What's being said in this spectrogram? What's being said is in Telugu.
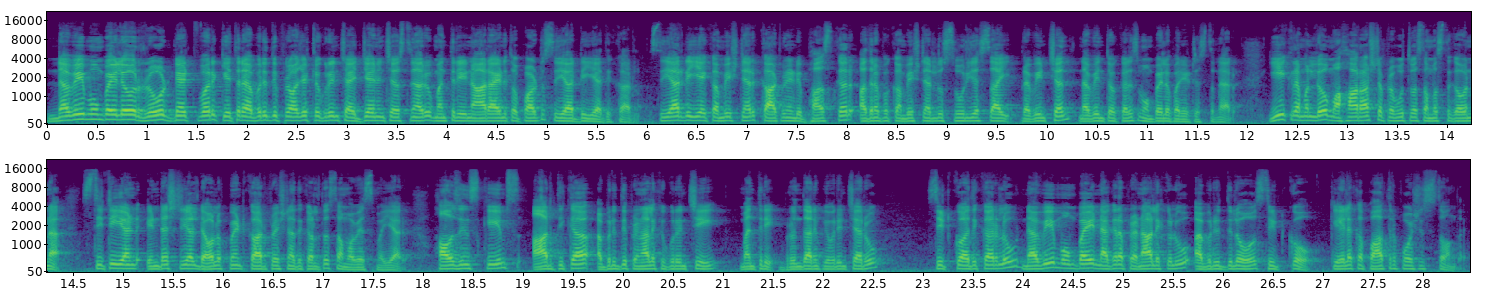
నవీ ముంబైలో రోడ్ నెట్వర్క్ ఇతర అభివృద్ధి ప్రాజెక్టుల గురించి అధ్యయనం చేస్తున్నారు మంత్రి నారాయణతో పాటు సిఆర్డీఏ అధికారులు. సిఆర్డీఏ కమిషనర్ కాటినేని భాస్కర్ అదనపు కమిషనర్లు సూర్యసాయి ప్రవీణ్ చంద్ నవీన్తో కలిసి ముంబైలో పర్యటిస్తున్నారు. ఈ క్రమంలో మహారాష్ట్ర ప్రభుత్వ సంస్థగా ఉన్న city and industrial development corporation అధికారులతో సమావేశమయ్యారు. హౌసింగ్ స్కీమ్స్ ఆర్థిక అభివృద్ధి ప్రణాళిక గురించి మంత్రి బృందానికి వివరించారు. సిట్కో అధికారులు నవీ ముంబై నగర ప్రణాళికలు అభివృద్ధిలో సిట్కో కీలక పాత్ర పోషిస్తోంది.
